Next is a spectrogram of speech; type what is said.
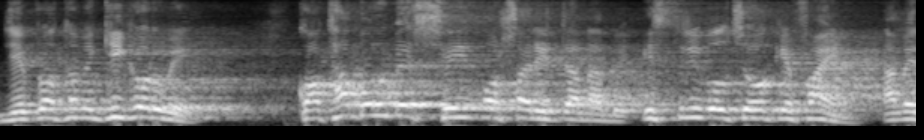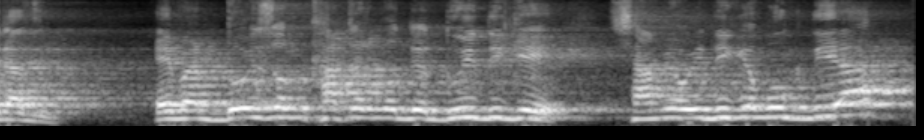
যে প্রথমে কি করবে? কথা বলবে, সেই মশারি টানাবে। স্ত্রী বলছে, ওকে, ফাইন, আমি রাজি। এবার দুইজন খাটের মধ্যে দুই দিকে স্বামী ওই দিকে মুখ দিয়া,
